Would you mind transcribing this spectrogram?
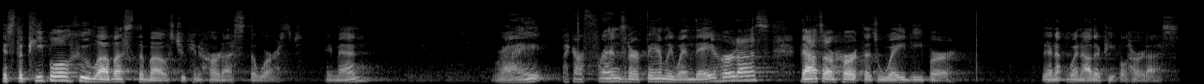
It's the people who love us the most who can hurt us the worst. Amen? Right? Like our friends and our family, when they hurt us, that's a hurt that's way deeper than when other people hurt us.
